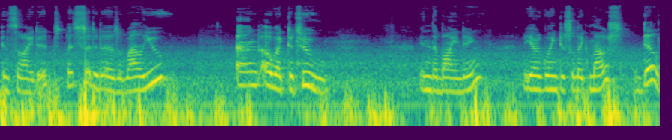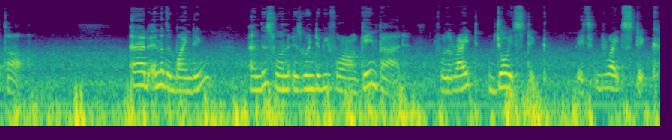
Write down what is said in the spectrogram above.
Inside it, let's set it as a value and a vector 2 in the binding. We are going to select mouse delta. Add another binding and this one is going to be for our gamepad for the right joystick. Basically right stick.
